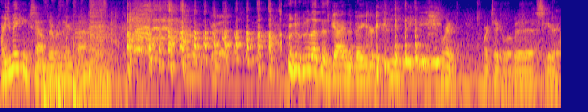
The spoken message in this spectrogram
Are you making sounds over there? Who who let this guy in the bakery? we're gonna we're gonna take a little bit of this here.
